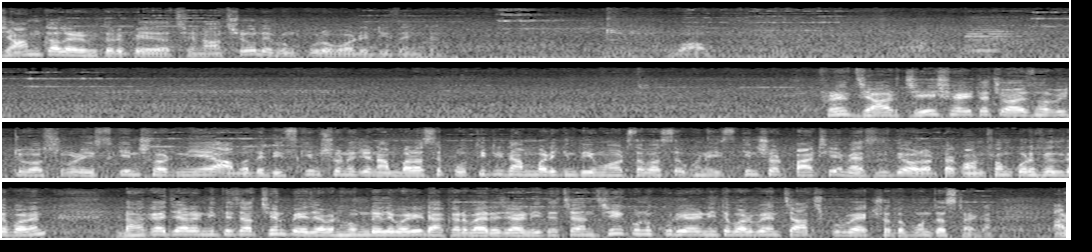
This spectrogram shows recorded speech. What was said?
জাম কালারের ভিতরে পেয়ে যাচ্ছেন আঁচল এবং পুরো বডি ডিজাইনটা ওয়াও ফ্রেন্ডস যার যে শাড়িটা চয়েস হবে, একটু কষ্ট করে স্ক্রিনশট নিয়ে আমাদের ডিসক্রিপশনে যে নাম্বার আছে, প্রতিটি নাম্বারই কিন্তু ইমো হোয়াটসঅ্যাপ আছে ওখানে স্ক্রিনশট পাঠিয়ে মেসেজ দিয়ে অর্ডারটা কনফার্ম করে ফেলতে পারেন। ঢাকায় যারা নিতে চাচ্ছেন, পেয়ে যাবেন হোম ডেলিভারি ঢাকার বাইরে যারা নিতে চান, যে কোনো কুরিয়ার নিতে পারবেন চার্জ করবে একশত পঞ্চাশ টাকা। আর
